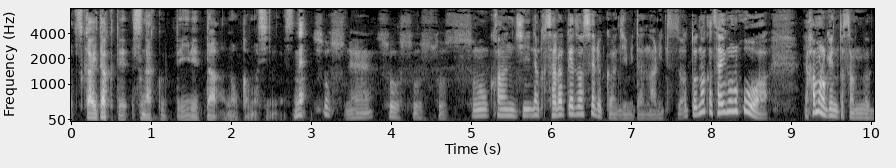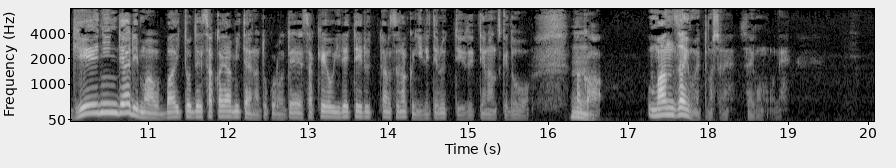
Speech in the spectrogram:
使いたくてスナックって入れたのかもしれないですね。そうですね。そうそうそう。その感じ、なんかさらけ出せる感じみたいになりつつ、あとなんか最後の方は、浜野健太さんが芸人であり、まあ、バイトで酒屋みたいなところで酒を入れている、あの、スナックに入れてるっていう設定なんですけど、なんか、漫才もやってましたね、最後の方ね。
